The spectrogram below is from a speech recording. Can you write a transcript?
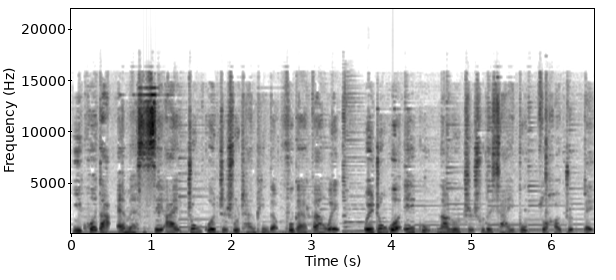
以扩大 MSCI 中国指数产品的覆盖范围，为中国 A 股纳入指数的下一步做好准备。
